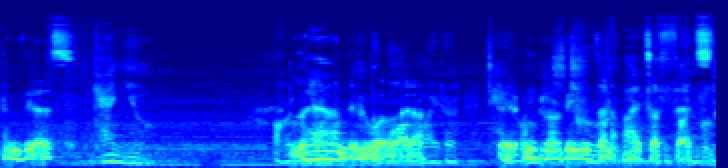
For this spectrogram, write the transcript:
können Sie es. Also Herren, den Warrior der Ungläubigen mit seiner Wahrheit zerfetzt.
